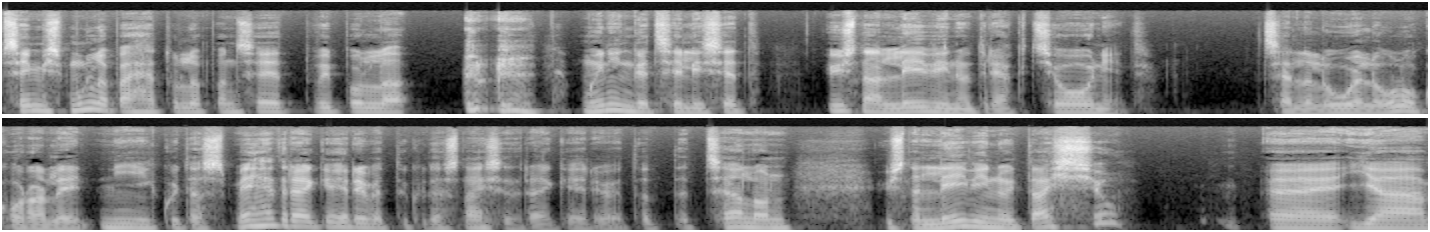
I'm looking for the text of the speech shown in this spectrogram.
see, mis mulle pähe tuleb, on see, et võib-olla mõningad sellised üsna levinud reaktsioonid sellele uuele olukorrale, nii kuidas mehed reageerivad ja kuidas naised reageerivad, et, et seal on üsna levinuid asju. Äh, ja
